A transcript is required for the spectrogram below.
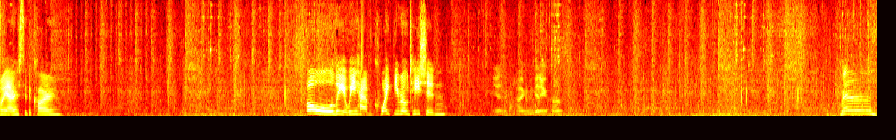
Oh yeah, I see the car. Holy, we have quite the rotation. Yeah, I'm getting a Run!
